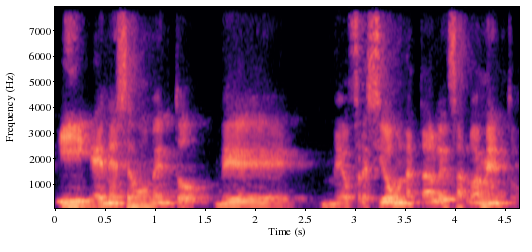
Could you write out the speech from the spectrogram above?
y en ese momento me, me ofreció una tabla de salvamento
